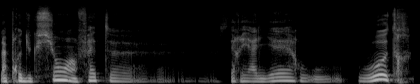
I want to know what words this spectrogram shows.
la production en fait céréalière ou, autre.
